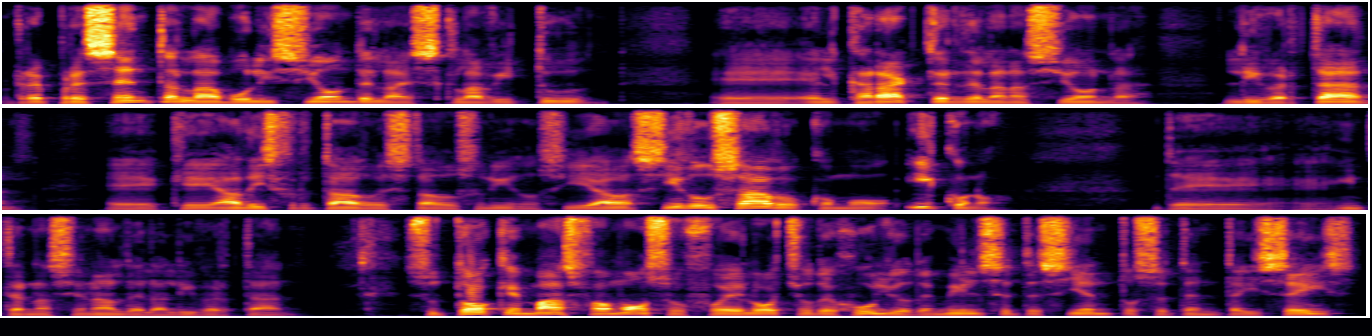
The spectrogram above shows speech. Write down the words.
representa la abolición de la esclavitud, eh, el carácter de la nación, la libertad que ha disfrutado Estados Unidos y ha sido usado como ícono internacional de la libertad. Su toque más famoso fue el 8 de julio de 1776,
